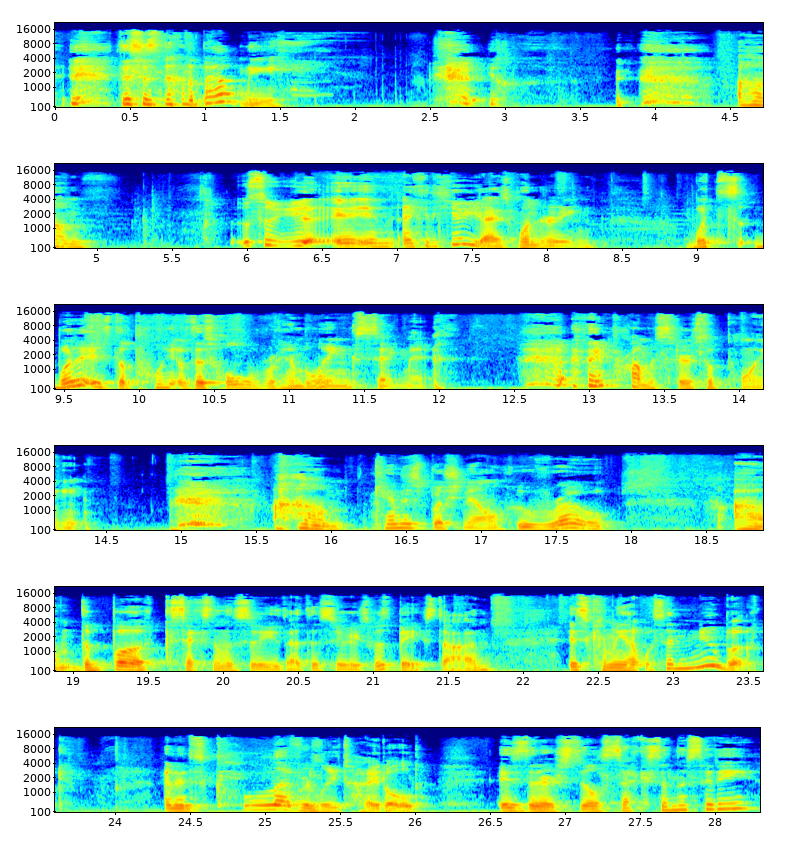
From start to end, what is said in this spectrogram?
this is not about me. um, so and I can hear you guys wondering, what's what is the point of this whole rambling segment? I promise there's a point. Um, Candace Bushnell, who wrote um, the book Sex and the City that the series was based on is coming out with a new book, and it's cleverly titled "Is There Still Sex in the City?"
